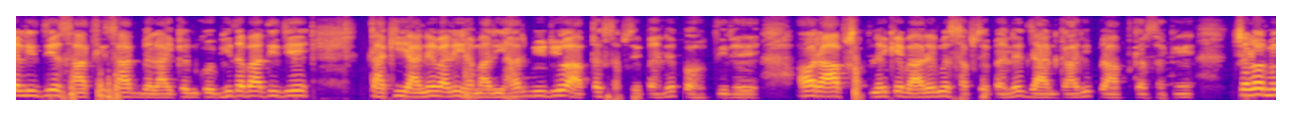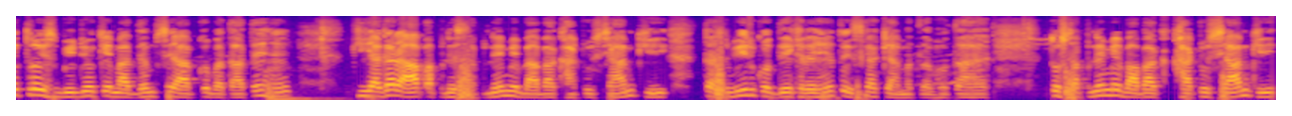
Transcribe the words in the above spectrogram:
कर लीजिए, साथ ही साथ बेल आइकन को भी दबा दीजिए। ताकि आने वाली हमारी हर वीडियो आप तक सबसे पहले पहुँचती रहे और आप सपने के बारे में सबसे पहले जानकारी प्राप्त कर सकें। चलो मित्रों, इस वीडियो के माध्यम से आपको बताते हैं कि अगर आप अपने सपने में बाबा खाटू श्याम की तस्वीर को देख रहे हैं तो इसका क्या मतलब होता है? तो सपने में बाबा खाटू श्याम की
